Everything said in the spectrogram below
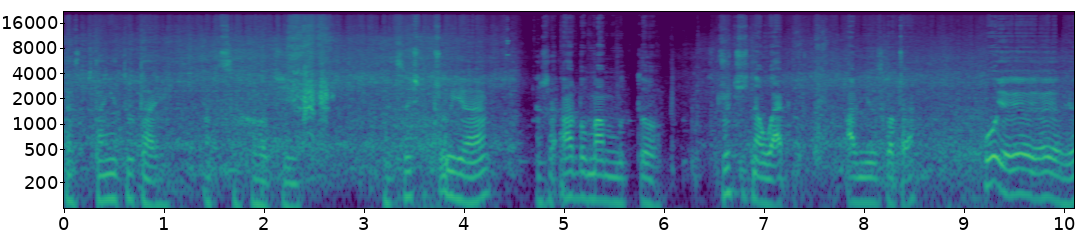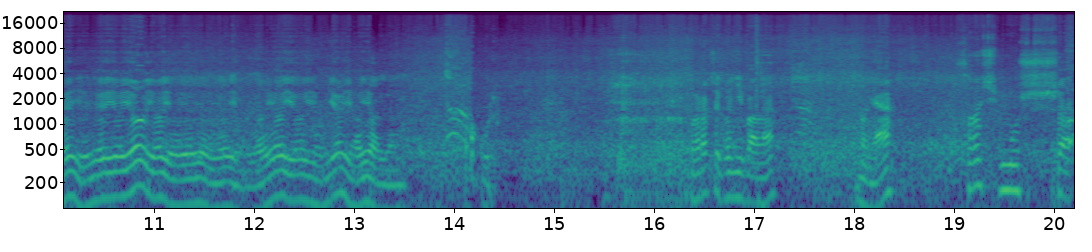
Teraz pytanie tutaj, o co chodzi. Ja Coś czuję, że albo mam mu to rzucić na łeb, ale nie doskoczę. O kur... Bo raczej go nie walę. No nie. Coś muszę...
